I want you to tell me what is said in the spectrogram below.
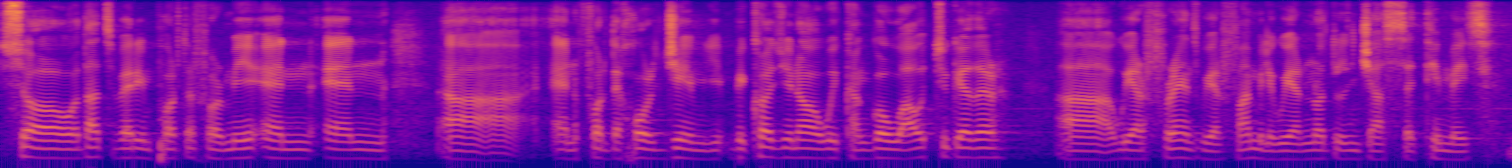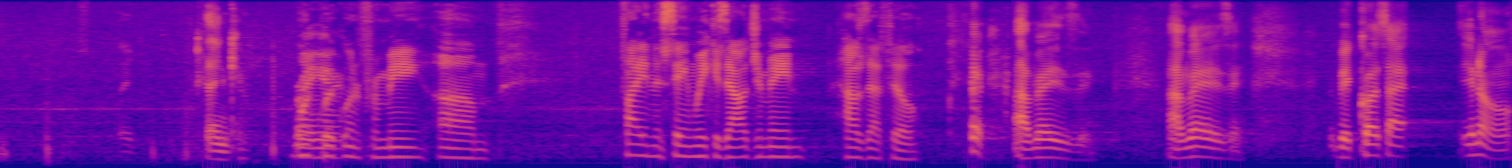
So that's very important for me and and uh, and for the whole gym because you know we can go out together. Uh, we are friends. We are family. We are not just uh, teammates. Thank you. Thank you. One Right quick one from me. Um, fighting the same week as Aljamain, how does that feel? amazing, amazing. Because I, you know,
